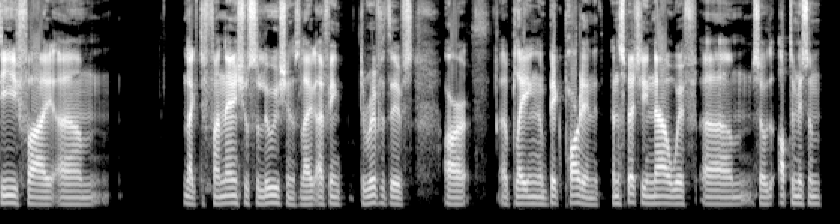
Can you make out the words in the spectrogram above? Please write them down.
DeFi, um, like the financial solutions. Like I think derivatives are uh, playing a big part in it, and especially now with um, so the optimism,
